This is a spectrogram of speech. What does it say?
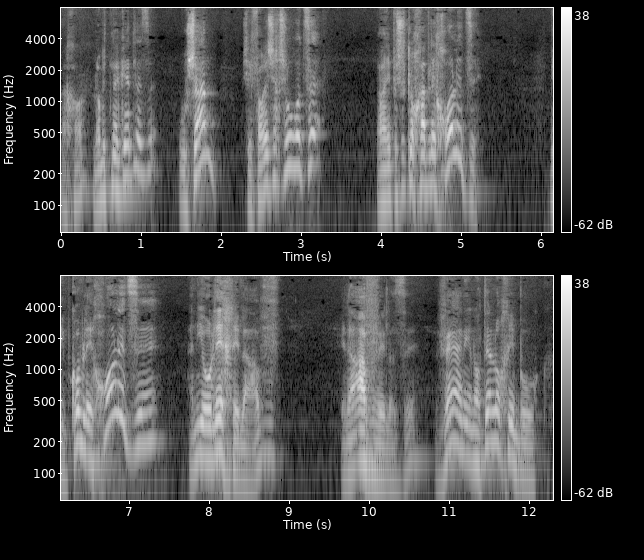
נכון? לא מתנגד לזה. הוא שם, שיפרש איך שהוא רוצה. אבל אני פשוט לא חייב לאכול את זה. במקום לאכול את זה, אני הולך אליו, אל העוול הזה, ואני נותן לו חיבוק,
